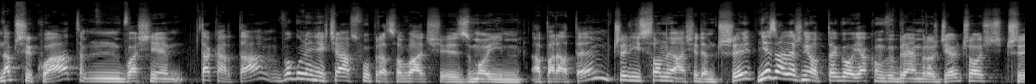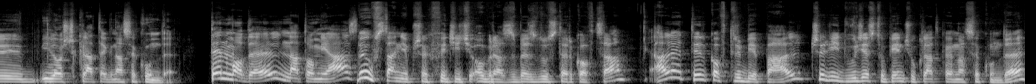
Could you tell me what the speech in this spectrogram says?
Na przykład mm, właśnie ta karta w ogóle nie chciała współpracować z moim aparatem, czyli Sony A7 III, niezależnie od tego, jaką wybrałem rozdzielczość czy ilość klatek na sekundę. Ten model natomiast był w stanie przechwycić obraz z bezlusterkowca, ale tylko w trybie PAL, czyli 25 klatkach na sekundę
